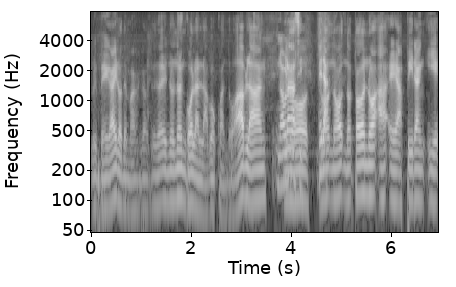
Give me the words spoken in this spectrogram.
Luis Vega y los demás, eh, no, no engolan la voz cuando hablan. No hablan así. No, no, todos no eh, aspiran y,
